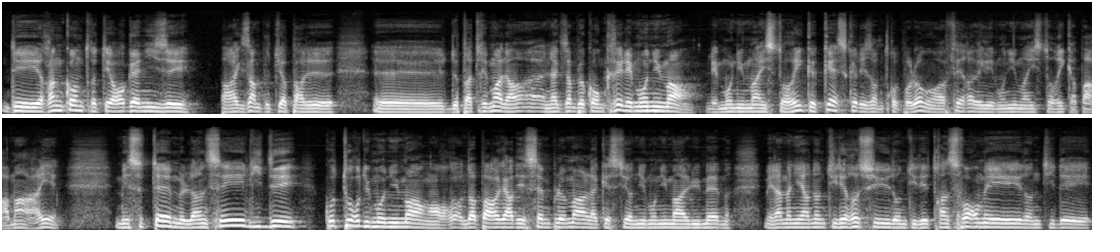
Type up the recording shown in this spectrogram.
Des rencontres étaient organisées par exemple, tu as parlé euh, de patrimoine. Un exemple concret, les monuments. Les monuments historiques, qu'est-ce que les anthropologues ont à faire avec les monuments historiques? Apparemment, rien. Mais ce thème lancé, l'idée qu'autour du monument, on ne doit pas regarder simplement la question du monument lui-même, mais la manière dont il est reçu, dont il est transformé, dont il est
